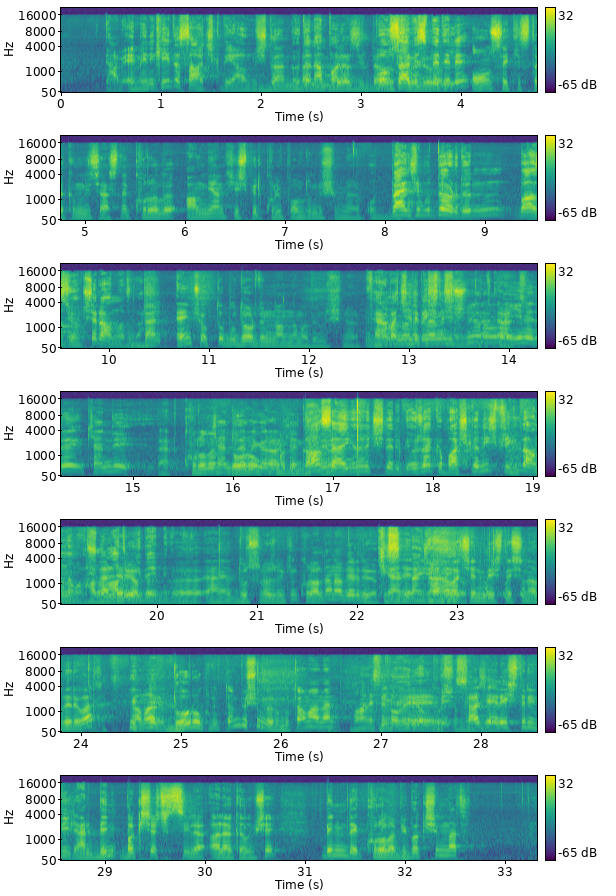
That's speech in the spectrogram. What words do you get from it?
Ya abi Emenike'yi de sağ açık diye almıştım. Ben, Ödenen ben para. biraz Bonservis bedeli. 18 takımın içerisinde kuralı anlayan hiçbir kulüp olduğunu düşünmüyorum. O- Bence bu dördünün bazı yöneticileri anladılar. Ben en çok da bu dördünün anlamadığını düşünüyorum. Fenerbahçe ile Anladıklarını Beşiktaş'ın düşünüyorum ama Evet. yine de kendi Evet, Kendilerine doğru okumadığını Galatasaray düşünüyorum. yöneticileri özellikle başkanı hiçbir şekilde anlamamış. Haberleri yok. gibi eminim. Ee, yani Dursun Özbek'in kuraldan haberi de yok. Kesin yani Fenerbahçe'nin Beşiktaş'ın haberi var ama doğru okuduklarını düşünmüyorum. Bu tamamen Maalesef bir, haberi yok e, bir- Dursun Bey'in. sadece eleştiri değil. Yani benim bakış açısıyla alakalı bir şey. Benim de kurala bir bakışım var.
